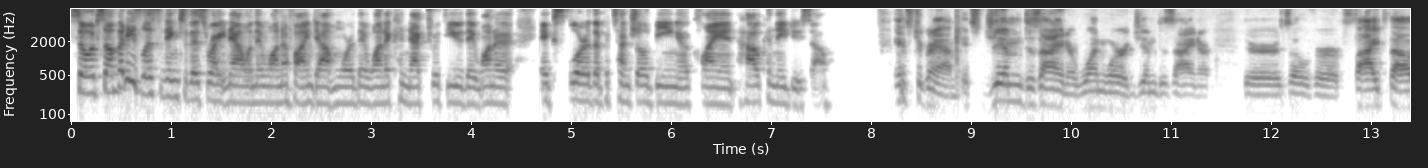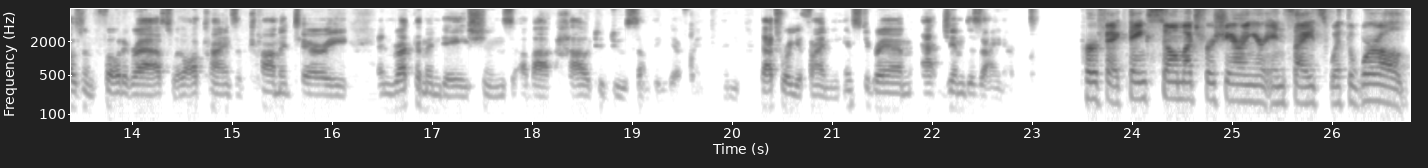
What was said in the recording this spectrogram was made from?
So if somebody's listening to this right now and they want to find out more, they want to connect with you, they want to explore the potential of being a client, how can they do so? Instagram, it's Gym Designer, one word, Gym Designer. There's over 5,000 photographs with all kinds of commentary and recommendations about how to do something different. And that's where you find me Instagram at Gym Designer. Perfect. Thanks so much for sharing your insights with the world.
